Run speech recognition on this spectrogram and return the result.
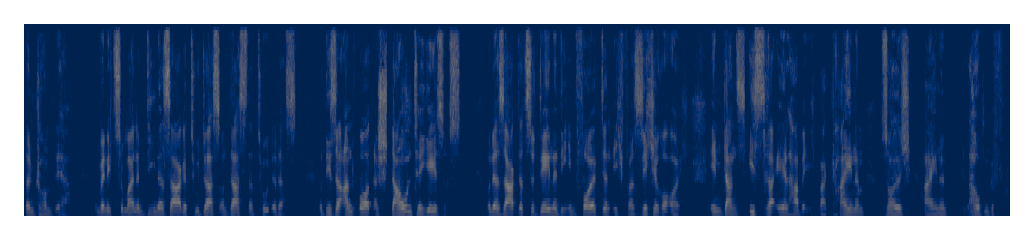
dann kommt er. Und wenn ich zu meinem Diener sage, tu das und das, dann tut er das. Und diese Antwort erstaunte Jesus. Und er sagte zu denen, die ihm folgten, ich versichere euch, in ganz Israel habe ich bei keinem solch einen Glauben gefunden.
